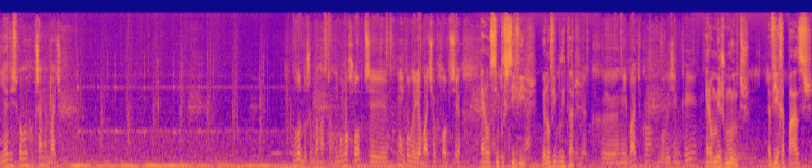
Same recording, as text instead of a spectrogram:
Я військових взагалі не бачив. Було дуже багато. Було хлопці, ну були, я бачив хлопці, Eram simples civis. Eu não vi militares. як е, мій батько, були жінки. Eram mesmo muitos. Havia rapazes,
